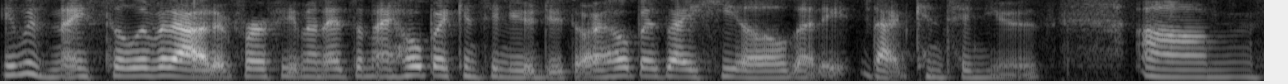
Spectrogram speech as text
it was nice to live without it for a few minutes, and I hope I continue to do so. I hope as I heal that it, that continues. Um,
